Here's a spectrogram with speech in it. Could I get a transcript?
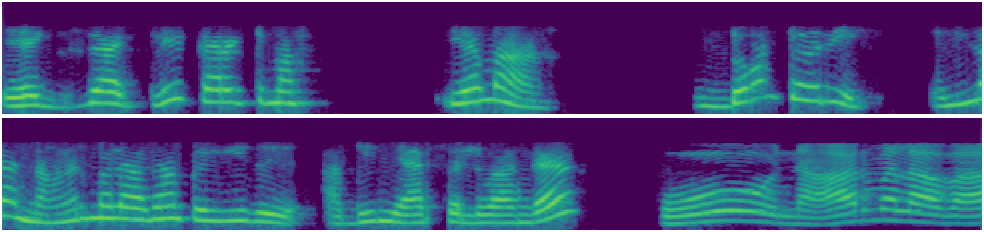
எக்ஸாக்ட்லி கரெக்ட்மா ஏமா டோன்ட் வரி எல்லாம் நார்மலா தான் பெய்யுது அப்படின்னு யார் சொல்லுவாங்க? ஓ நார்மலாவா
